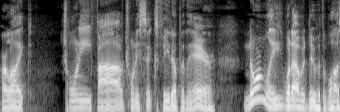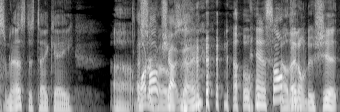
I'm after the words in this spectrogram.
are like 25, 26 feet up in the air. Normally, what I would do with a wasp nest is take a uh, water Assault hose. shotgun. no, no, they don't do shit.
